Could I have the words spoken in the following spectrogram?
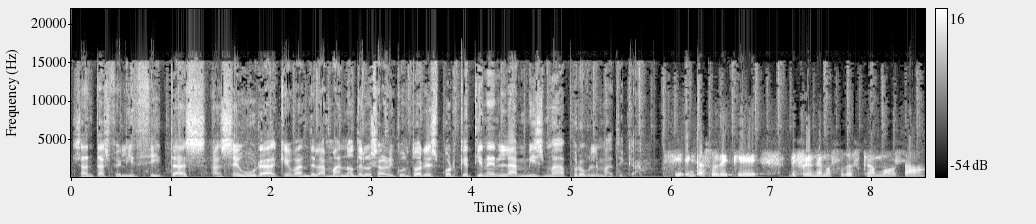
Santas Felicitas, asegura que van de la mano de los agricultores porque tienen la misma problemática. Sí, en caso de que defendemos todos que vamos a,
